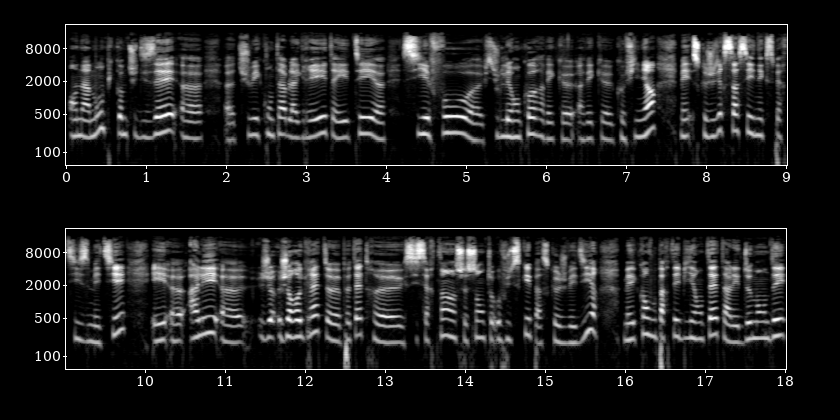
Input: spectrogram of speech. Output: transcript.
en amont. Puis comme tu disais, euh, euh, tu es comptable agréé, tu as été euh, CFO, euh, tu l'es encore avec euh, avec euh, Cofinia. Mais ce que je veux dire, ça c'est une expertise métier. Et euh, allez, euh, je, je regrette euh, peut-être euh, si certains se sentent offusqués parce que je vais dire, mais quand vous partez bien en tête, allez demander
